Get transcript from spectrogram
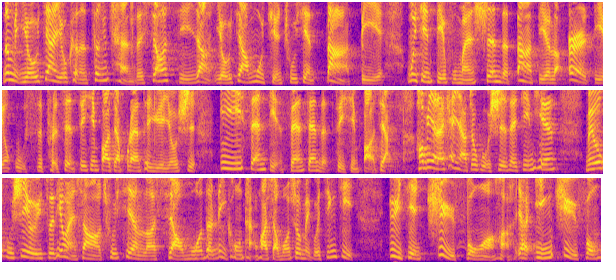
那么油价有可能增产的消息，让油价目前出现大跌，目前跌幅蛮深的，大跌了二点五四 percent。最新报价，布兰特原油是一一三点三三的最新报价。好，我们也来看亚洲股市，在今天美国股市由于昨天晚上啊出现了小摩的利空谈话，小摩说美国经济。遇见飓风啊，哈，要迎飓风。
